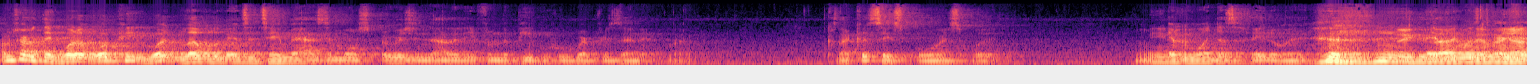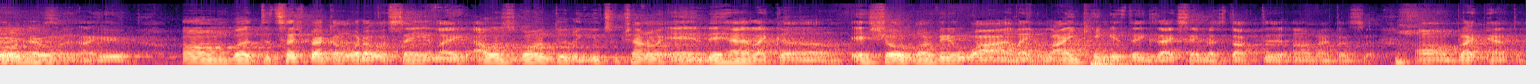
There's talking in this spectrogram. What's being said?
I'm trying to think what what pe- what level of entertainment has the most originality from the people who represent it. Like, because I could say sports, but I mean, everyone does a fadeaway. exactly. everyone's I mean, I doing I- hear it. everyone. I hear. Um, but to touch back on what I was saying, like I was going through the YouTube channel and they had like a it showed one video why like Lion King is the exact same as Doctor um, um Black Panther.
